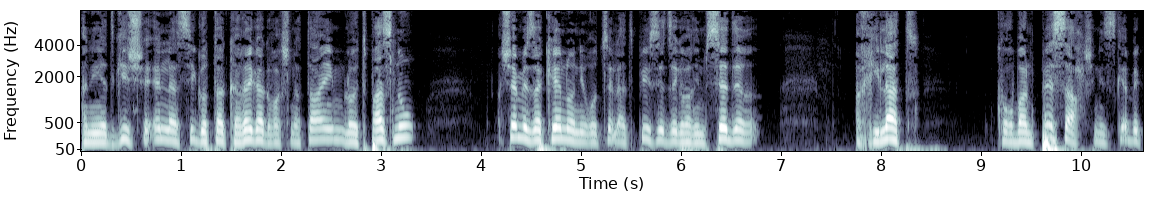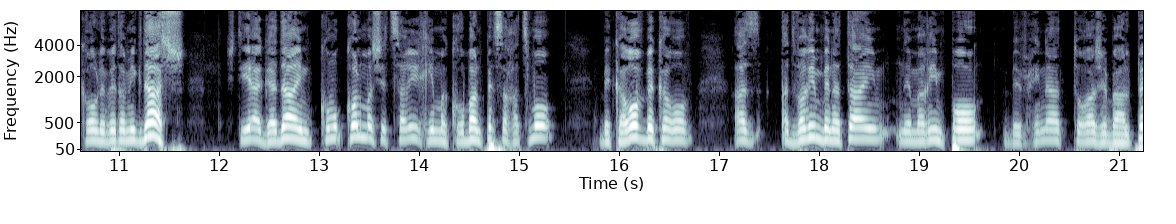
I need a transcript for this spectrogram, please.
אני אדגיש שאין להשיג אותה כרגע, כבר שנתיים, לא הדפסנו. השם מזכנו, אני רוצה להדפיס את זה כבר עם סדר אכילת קורבן פסח, שנזכה בקרוב לבית המקדש, שתהיה אגדה עם כל מה שצריך עם הקורבן פסח עצמו, בקרוב בקרוב. אז הדברים בינתיים נאמרים פה בבחינת תורה שבעל פה.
